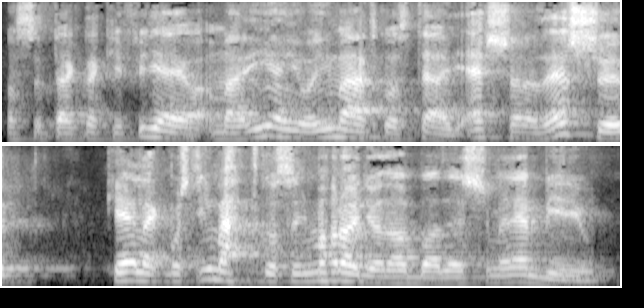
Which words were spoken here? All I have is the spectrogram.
Azt mondták neki, figyelj, már ilyen jól imádkoztál, hogy essen az eső, kérlek most imádkozz, hogy maradjon abba az eső, mert nem bírjuk.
